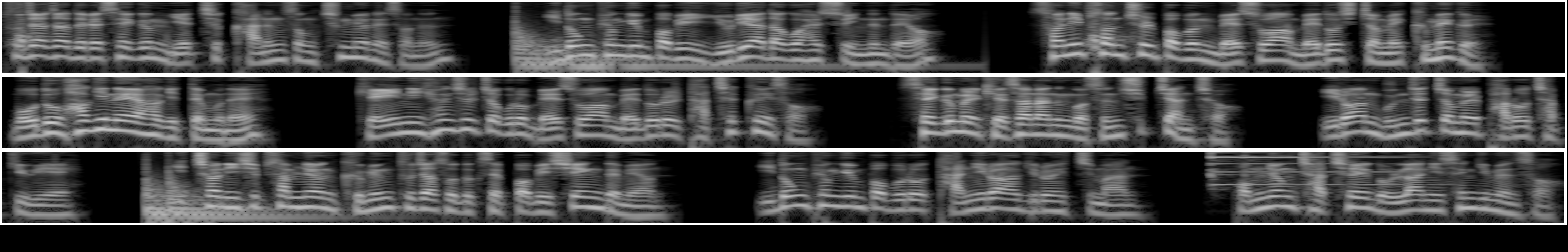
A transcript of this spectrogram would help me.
투자자들의 세금 예측 가능성 측면에서는 이동평균법이 유리하다고 할 수 있는데요. 선입선출법은 매수와 매도 시점의 금액을 모두 확인해야 하기 때문에 개인이 현실적으로 매수와 매도를 다 체크해서 세금을 계산하는 것은 쉽지 않죠. 이러한 문제점을 바로 잡기 위해 2023년 금융투자소득세법이 시행되면 이동평균법으로 단일화하기로 했지만 법령 자체에 논란이 생기면서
